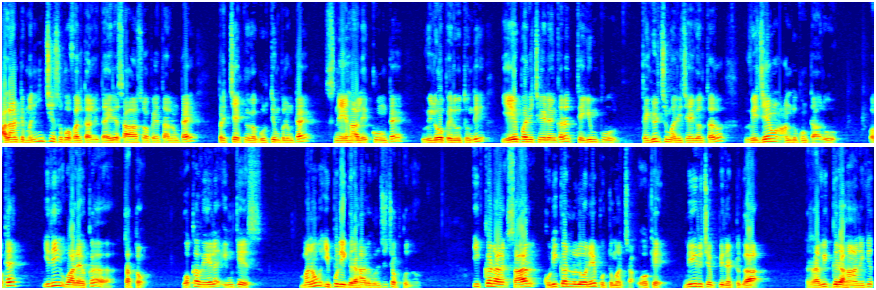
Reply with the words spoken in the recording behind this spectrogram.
అలాంటి మంచి శుభ ఫలితాలు ధైర్య సాహసోపేతాలు ఉంటాయి. ప్రత్యేకంగా గుర్తింపులు ఉంటాయి. స్నేహాలు ఎక్కువ ఉంటాయి. విలువ పెరుగుతుంది. ఏ పని చేయడం కన్నా తెగింపు తెగిడ్చి మరీ చేయగలుగుతారు. విజయం అందుకుంటారు. ఓకే? ఇది వాళ్ళ యొక్క తత్వం. ఒకవేళ ఇన్ కేస్ మనం ఇప్పుడు ఈ గ్రహాల గురించి చెప్పుకుందాం. ఇక్కడ సార్ కుడి కన్నులోనే పుట్టుమచ్చ. ఓకే? మీరు చెప్పినట్టుగా రవిగ్రహానికి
